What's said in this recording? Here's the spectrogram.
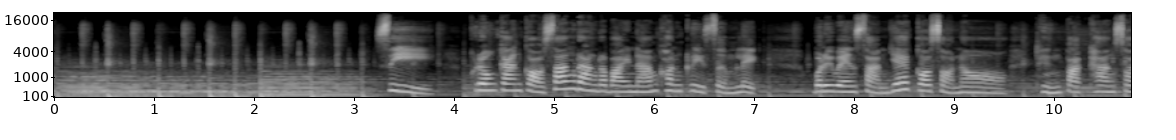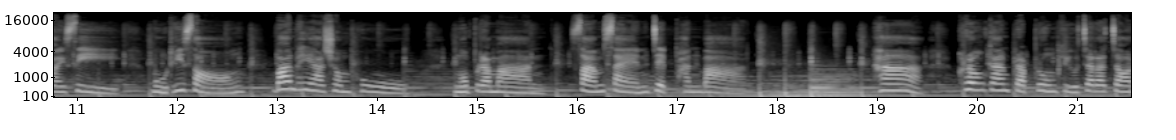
ท 4. โครงการก่อสร้างรางระบายน้ำคอนกรีตเสริมเหล็ก บริเวณสามแยกกศน ถึงปากทางซอย 4 หมู่ที่ 2 บ้านพญาชมพู งบประมาณ 37,000 บาท 5. โครงการปรับปรุงผิวจราจร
